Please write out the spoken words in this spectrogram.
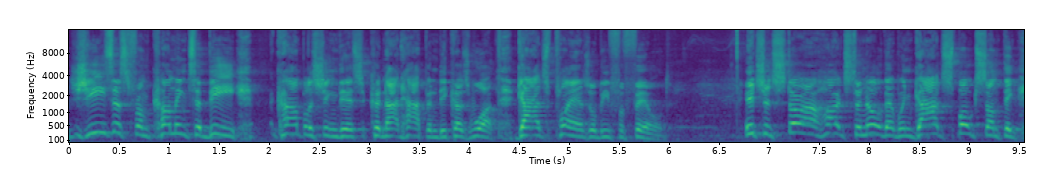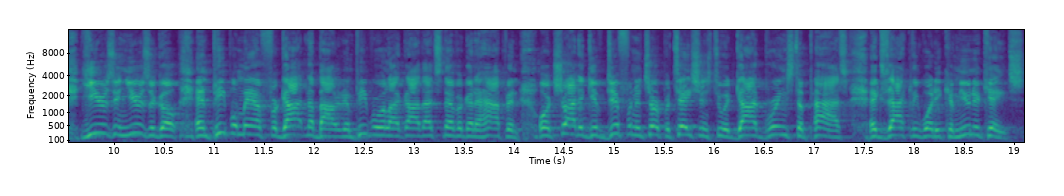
Jesus from coming to be, accomplishing this could not happen because what? God's plans will be fulfilled. It should stir our hearts to know that when God spoke something years and years ago, and people may have forgotten about it, and people were like, oh, that's never going to happen, or try to give different interpretations to it, God brings to pass exactly what He communicates.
